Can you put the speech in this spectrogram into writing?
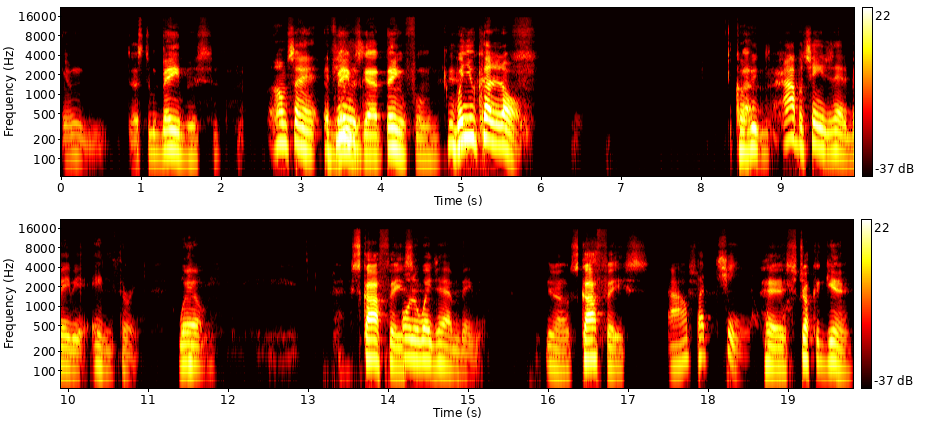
And that's the babies. I'm saying The if you babies was, got a thing for me. when you cut it off, because Uh, Al Pacino just had a baby at 83. Well, Scarface, on the way to having a baby. you know, Scarface Al Pacino. has struck again.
